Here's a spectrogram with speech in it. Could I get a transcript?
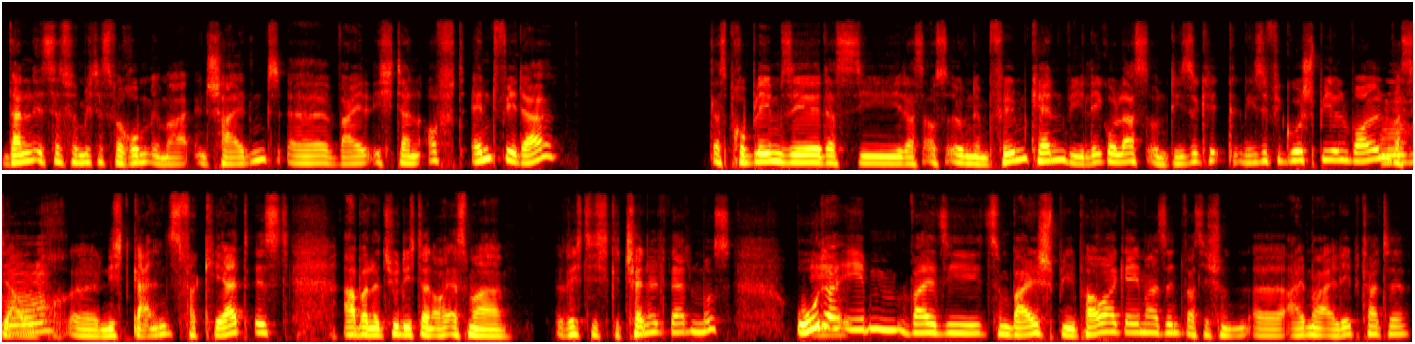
dann ist das für mich das Warum immer entscheidend, äh, weil ich dann oft entweder das Problem sehe, dass sie das aus irgendeinem Film kennen, wie Legolas und diese, diese Figur spielen wollen, mhm. was ja mhm. auch äh, nicht ganz verkehrt ist, aber natürlich dann auch erstmal richtig gechannelt werden muss. Oder mhm. eben, weil sie zum Beispiel Power Gamer sind, was ich schon äh, einmal erlebt hatte,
